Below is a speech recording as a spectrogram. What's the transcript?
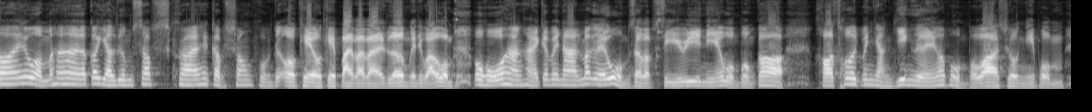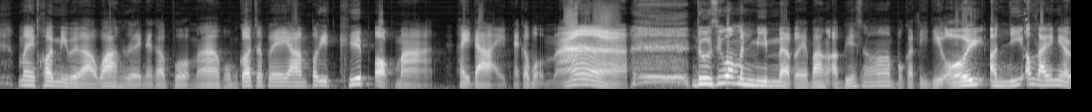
ร้อยนะผมอ่าแล้วก็อย่าลืม subscribe ให้กับช่องผมด้วยโอเคโอเคไปไปไปเริ่มกันดีกว่าครับผมโอ้โหห่างหายกันไปนานมากเลยครับผมสำหรับซีรีส์นี้ครับผมผมก็ขอโทษเป็นอย่างยิ่งเลยนะครับผมราะว่าช่วงนี้ผมไม่ค่อยมีเวลาว่างเลยนะครับผมอ่าผมก็จะพยายามผลิตคลิปออกมาให้ได้นะครับผมอ่าดูซิว่ามันมีแมปอะไรบ้างอ b ิสเนาะปกติดีโอ้ยอันนี้อะไรเนี่ย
